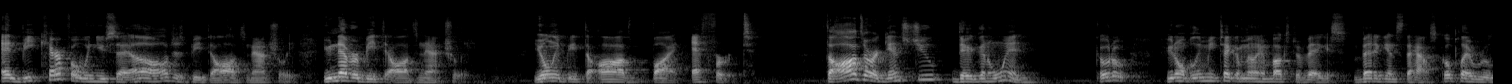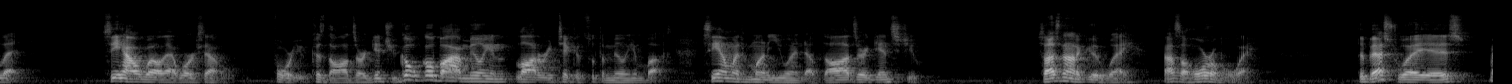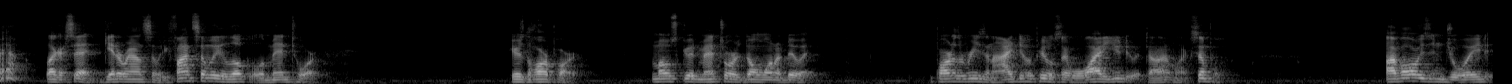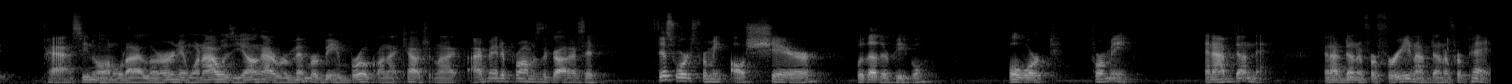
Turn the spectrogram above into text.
And be careful when you say, oh, I'll just beat the odds naturally. You never beat the odds naturally. You only beat the odds by effort. If the odds are against you, they're going to win. Go to, if you don't believe me, take a million bucks to Vegas. Bet against the house. Go play roulette. See how well that works out for you because the odds are against you. Go, go buy a million lottery tickets with a million bucks. See how much money you end up. The odds are against you. So that's not a good way. That's a horrible way. The best way is, yeah, like I said, get around somebody. Find somebody local, a mentor. Here's the hard part. Most good mentors don't want to do it. Part of the reason I do it, people say, well, why do you do it, Tom? I'm like, simple. I've always enjoyed passing on what I learned. And when I was young, I remember being broke on that couch. And I, I made a promise to God. I said, if this works for me, I'll share with other people what worked for me. And I've done that. And I've done it for free and I've done it for pay.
